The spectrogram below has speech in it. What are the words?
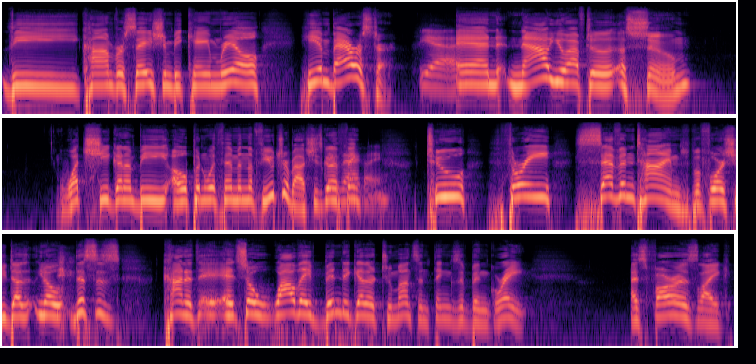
the conversation became real, he embarrassed her. Yeah. And now you have to assume what's she going to be open with him in the future about? She's going to Exactly. think two, three, seven times before she does. You know, this is kind of. And so while they've been together two months and things have been great, as far as like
